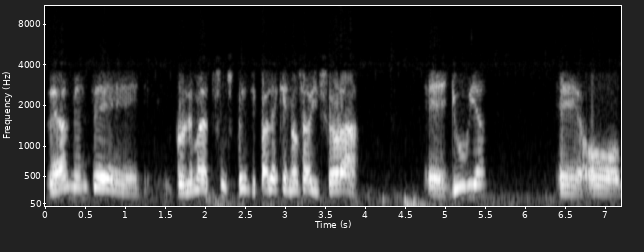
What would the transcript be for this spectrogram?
realmente el problema principal es que no se avisora eh, o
